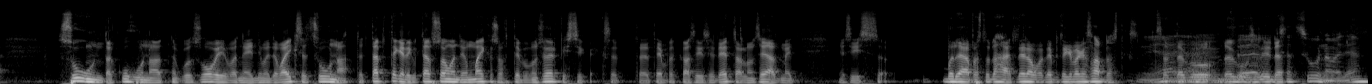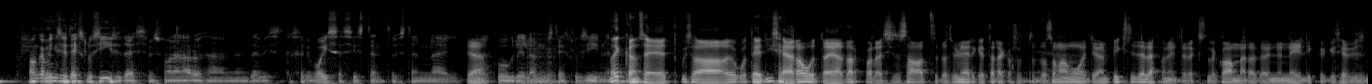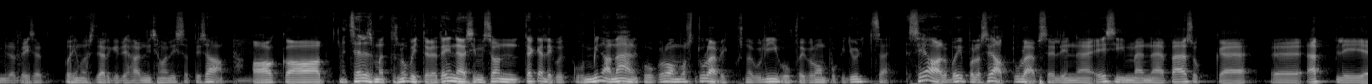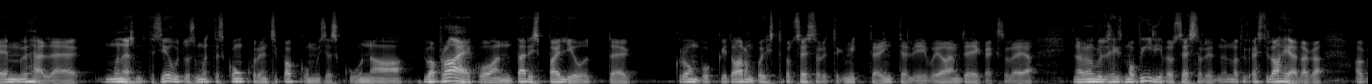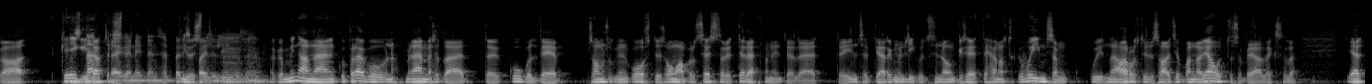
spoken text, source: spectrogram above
suunda, kuhu nad nagu soovivad neid niimoodi vaikselt suunata, et täpselt tegelikult täpselt samamoodi nagu Microsoft teeb oma Surface'iga, eks, et teevad ka selliseid etalonseadmeid ja siis mõne aja pärast on näha, et Lenovo teeb midagi väga sarnast, eks. see on nagu, nagu selline. Nad suunavad jah. on ka mingisuguseid eksklusiivseid asju, mis ma olen aru saanud, nende vist, kas see oli Voice Assistant vist on yeah., Google'il on vist mhm. eksklusiivne. no ikka on see, et kui sa nagu teed ise rauda ja tarkvara, siis sa saad seda sünergiat ära kasutada yeah., samamoodi on Pixli telefonidel, eks ole, kaamerad on ju neil ikkagi sellised, mida teised põhimõtteliselt järgi teha niisama lihtsalt ei saa mm.. aga et selles mõttes on huvitav ja teine asi, mis on tegelikult, kuhu mina näen, kuhu Chrome OS tulevikus nagu liigub või Chromebookid üldse, seal võib-olla sealt tuleb selline esimene pääsuke Äh, Apple'i M1-le mõnes mõttes jõudluse mõttes konkurentsi pakkumises, kuna juba praegu on päris paljud äh, Chromebookid ARM-põhiste protsessoritega, mitte Inteli või AMD-ga, eks ole, ja nad on küll sellised mobiiliprotsessorid, natuke hästi lahjad, aga, aga keegi no, Snapdragonid on seal päris just, palju liigub mm,. aga mina näen, kui praegu noh, me näeme seda, et Google teeb Samsungiga koostöös oma protsessorid telefonidele, et ilmselt järgmine liigutus siin ongi see, et teha natuke võimsam, kui arvutile saad ju panna jahutuse peale, eks ole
